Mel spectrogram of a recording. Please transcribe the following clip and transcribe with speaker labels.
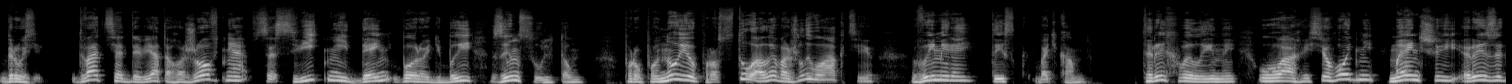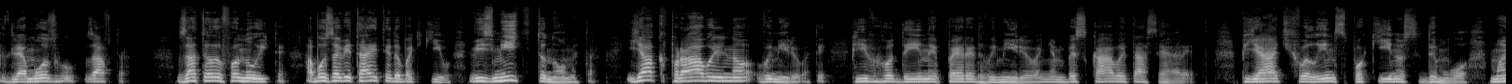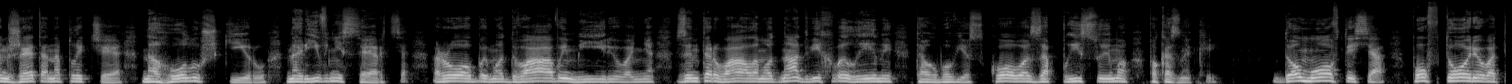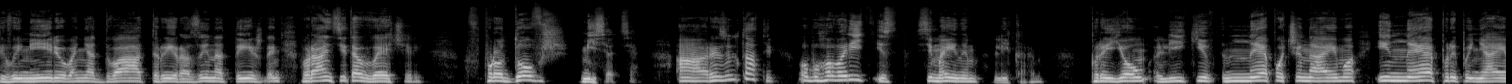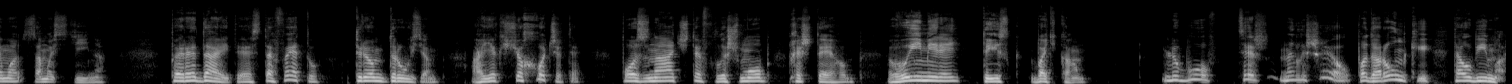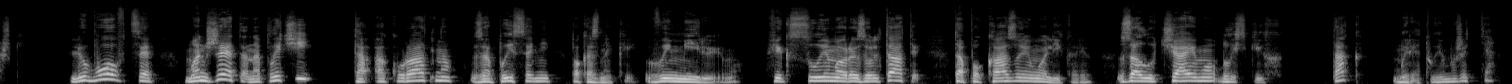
Speaker 1: Друзі, 29 жовтня Всесвітній день боротьби з інсультом. Пропоную просту, але важливу акцію. Виміряй тиск батькам. Три хвилини уваги сьогодні менший ризик для мозку завтра. Зателефонуйте або завітайте до батьків, візьміть тонометр. Як правильно вимірювати? Півгодини перед вимірюванням, без кави та сигарет. П'ять хвилин спокійно сидимо, манжета на плече, на голу шкіру, на рівні серця. Робимо два вимірювання з інтервалом одна-дві хвилини та обов'язково записуємо показники. Домовтеся повторювати вимірювання два-три рази на тиждень, вранці та ввечері, впродовж місяця. А результати обговоріть із сімейним лікарем. Прийом ліків не починаємо і не припиняємо самостійно. Передайте естафету трьом друзям. А якщо хочете, позначте флешмоб хештегом Виміряй тиск батькам. Любов це ж не лише подарунки та обіймашки. Любов це манжета на плечі та акуратно записані показники. Вимірюємо, фіксуємо результати та показуємо лікарю. Залучаємо близьких. Так ми рятуємо життя.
